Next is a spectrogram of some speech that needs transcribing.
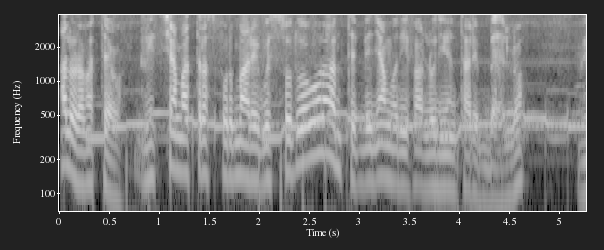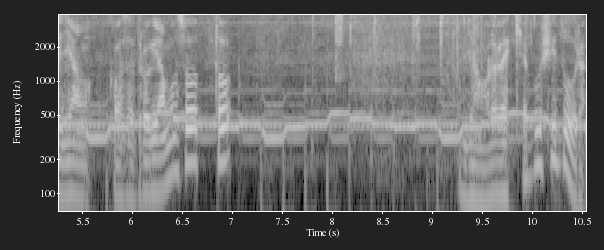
Allora Matteo, iniziamo a trasformare questo tuo volante e vediamo di farlo diventare bello. Vediamo cosa troviamo sotto. Vediamo la vecchia cucitura.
